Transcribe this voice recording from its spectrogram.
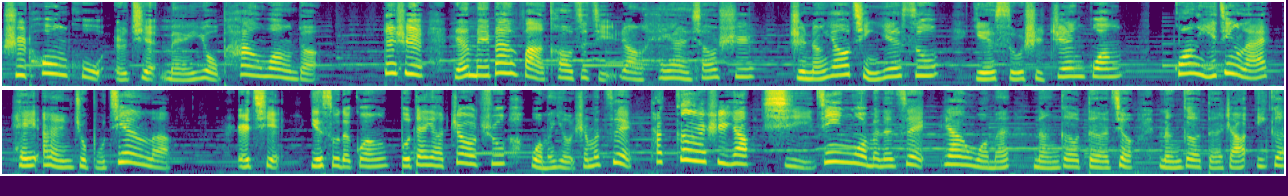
是痛苦而且没有盼望的。但是人没办法靠自己让黑暗消失，只能邀请耶稣。耶稣是真光，光一进来，黑暗就不见了。而且耶稣的光不但要照出我们有什么罪，他更是要洗净我们的罪，让我们能够得救，能够得着一个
